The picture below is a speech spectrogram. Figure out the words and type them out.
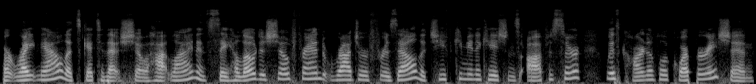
But right now, let's get to that show hotline and say hello to show friend Roger Frizzell, the Chief Communications Officer with Carnival Corporation.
